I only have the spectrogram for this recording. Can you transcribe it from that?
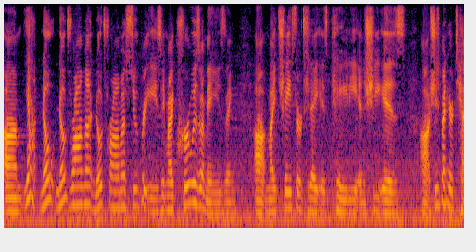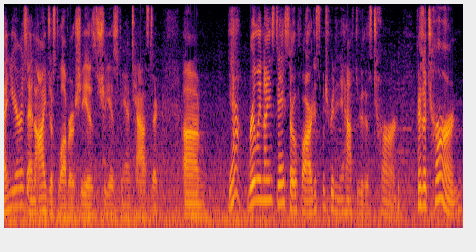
Um, yeah, no, no drama, no trauma, super easy. My crew is amazing. Uh, my chaser today is Katie, and she is, uh, she's been here 10 years, and I just love her. She is, she is fantastic. Um, yeah, really nice day so far. Just wish we didn't have to do this turn. Because a turn,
